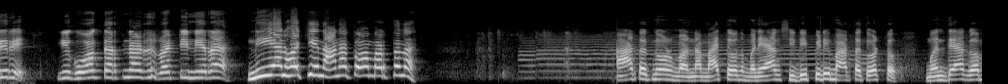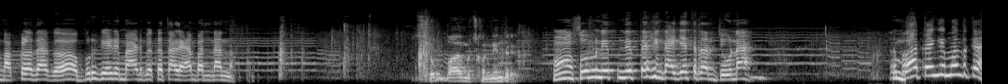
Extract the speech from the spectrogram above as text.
ತಿರಿ ಈಗ ಹೋಗಿ ತರ್ತ ನೋಡ್ರಿ ರೊಟ್ಟಿ ನೀರ. ನೀ ಏನ್ ಹೊಕ್ಕಿ ನಾನ ತಗೊಂಬರ್ತಾನ. ಮಾಡ್ತೈತಿ ನೋಡ್ ನಮ್ಮ ಅತ್ತೆ ಒಂದು ಮನ್ಯಾಗ ಸಿಡಿ ಪಿಡಿ ಮಾಡ್ತೈತಿ ಒಟ್ಟು. ಮಂದ್ಯಾಗ ಮಕ್ಕಳದಾಗ ಅಬ್ರುಗೇಡಿ ಮಾಡ್ಬೇಕತ್ತಾಳೆ ಅಂಬಲ್ ನನ್ನ. ತುಂಬ ಬಾಯ್ ಮುಚ್ಕೊಂಡು ನಿಂದ್ರಿ. ಹ್ಞೂ ಸುಮ್ಮನೆ ನಿತ್ ನಿತ್ತ ಹಿಂಗಾಗೈತ್ರಿ ನನ್ನ ಜೀವನ. ಬಾ ತಂಗಿ ಮುಂದಕ್ಕೆ.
